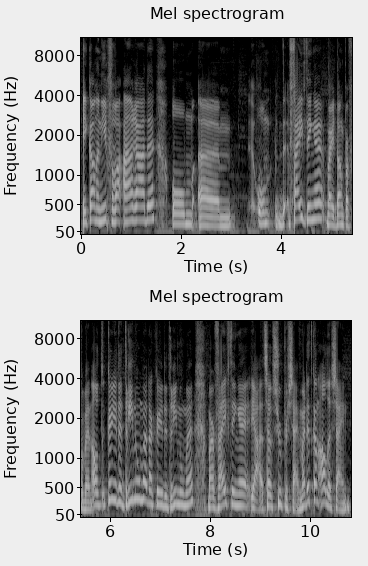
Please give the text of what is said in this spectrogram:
Ik kan in ieder geval aanraden om um, om vijf dingen waar je dankbaar voor bent. Al kun je er drie noemen, dan kun je er drie noemen. Maar vijf dingen, ja, het zou super zijn. Maar dit kan alles zijn.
